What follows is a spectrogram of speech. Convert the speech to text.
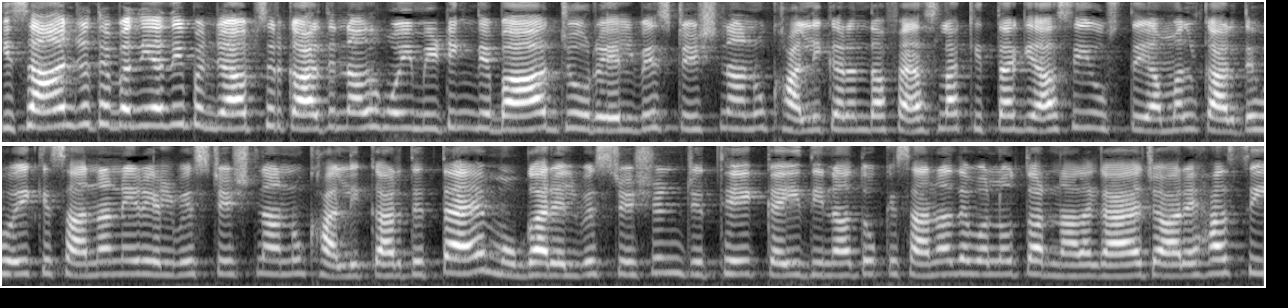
ਕਿਸਾਨ ਜਥੇਬੰਦੀਆਂ ਦੀ ਪੰਜਾਬ ਸਰਕਾਰ ਦੇ ਨਾਲ ਹੋਈ ਮੀਟਿੰਗ ਦੇ ਬਾਅਦ ਜੋ ਰੇਲਵੇ ਸਟੇਸ਼ਨਾਂ ਨੂੰ ਖਾਲੀ ਕਰਨ ਦਾ ਫੈਸਲਾ ਕੀਤਾ ਗਿਆ ਸੀ ਉਸ ਤੇ ਅਮਲ ਕਰਦੇ ਹੋਏ ਕਿਸਾਨਾਂ ਨੇ ਰੇਲਵੇ ਸਟੇਸ਼ਨਾਂ ਨੂੰ ਖਾਲੀ ਕਰ ਦਿੱਤਾ ਹੈ। ਮੋਗਾ ਰੇਲਵੇ ਸਟੇਸ਼ਨ ਜਿੱਥੇ ਕਈ ਦਿਨਾਂ ਤੋਂ ਕਿਸਾਨਾਂ ਦੇ ਵੱਲੋਂ ਧਰਨਾ ਲਗਾਇਆ ਜਾ ਰਿਹਾ ਸੀ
